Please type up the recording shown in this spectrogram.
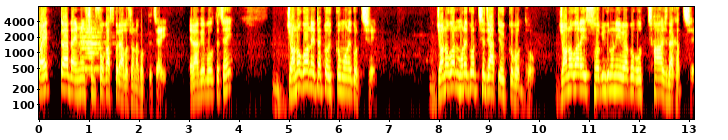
কয়েকটা ডাইমেনশন ফোকাস করে আলোচনা করতে চাই। এর আগে বলতে চাই, জনগণ এটাকে ঐক্য মনে করছে। জনগণ মনে করছে জাতীয় ঐক্যবদ্ধ। জনগণ এই ছবিগুলো নিয়ে ব্যাপক উচ্ছ্বাস দেখাচ্ছে।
